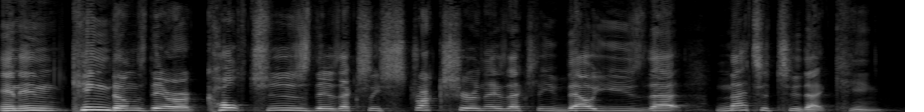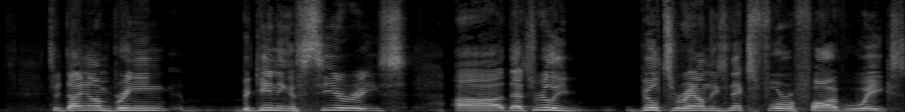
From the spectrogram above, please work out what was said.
And in kingdoms, there are cultures, there's actually structure, and there's actually values that matter to that king. Today, I'm bringing, beginning a series uh, that's really built around these next four or five weeks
